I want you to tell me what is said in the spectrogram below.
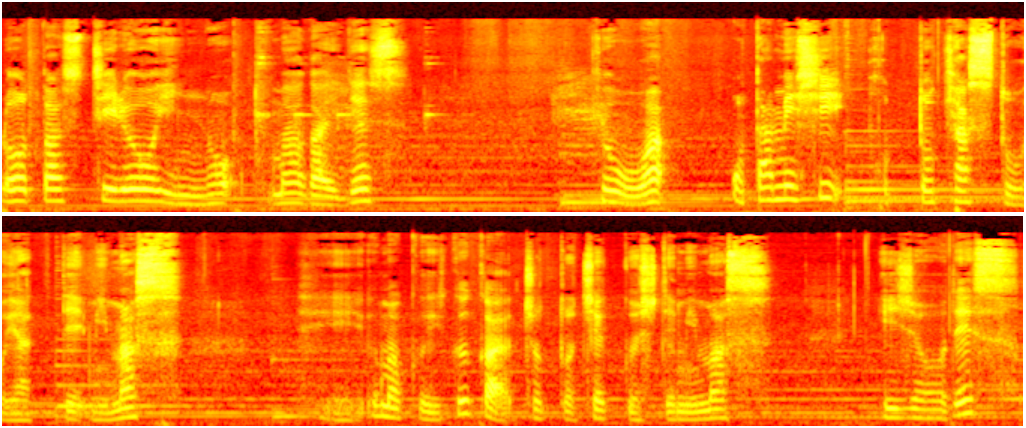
ロータス治療院の熊谷です。今日はお試しポッドキャストをやってみます、えー、うまくいくかちょっとチェックしてみます。以上です。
